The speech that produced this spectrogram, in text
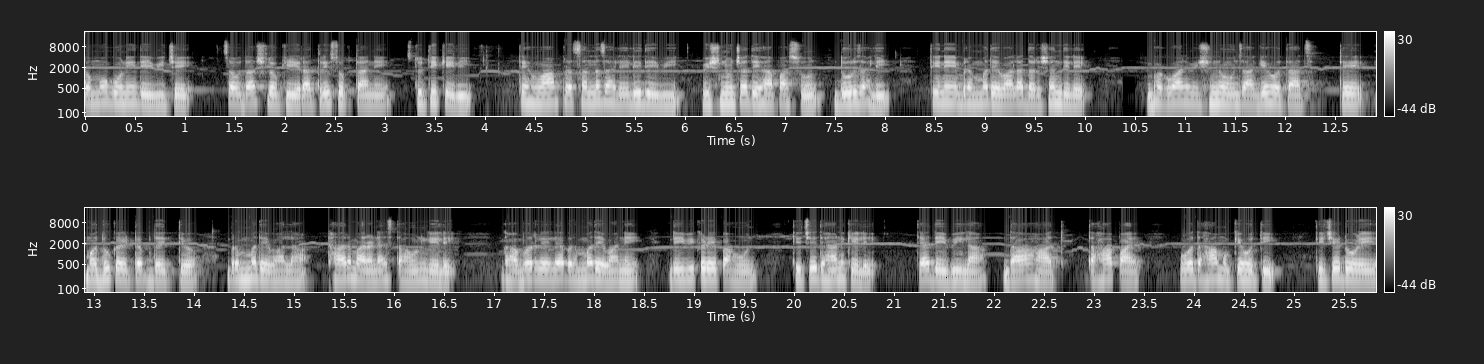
तमोगुणी देवीचे चौदा श्लोकी रात्री सुक्ताने स्तुती केली. तेव्हा प्रसन्न झालेली देवी विष्णूच्या देहापासून दूर झाली. तिने ब्रह्मदेवाला दर्शन दिले. भगवान विष्णू जागे होताच ते मधुकैटप दैत्य ब्रह्मदेवाला ठार मारण्यास धावून गेले. घाबरलेल्या ब्रह्मदेवाने देवीकडे पाहून तिचे ध्यान केले. त्या देवीला दहा हात दहा पाय व दहा मुके होती. तिचे डोळे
